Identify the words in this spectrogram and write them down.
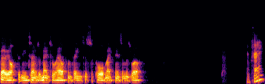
very often, in terms of mental health and things, a support mechanism as well. Okay.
